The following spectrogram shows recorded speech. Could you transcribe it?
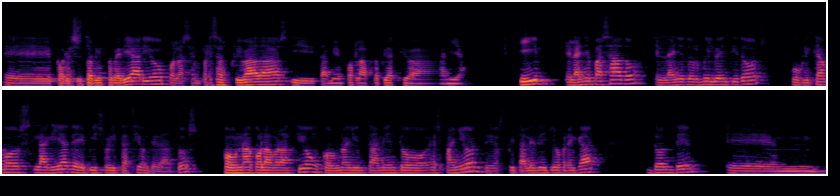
eh, por el sector intermediario, por las empresas privadas y también por la propia ciudadanía. Y el año pasado, en el año 2022, publicamos la guía de visualización de datos. Fue una colaboración con un ayuntamiento español de Hospitalet de Llobregat, donde Em,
